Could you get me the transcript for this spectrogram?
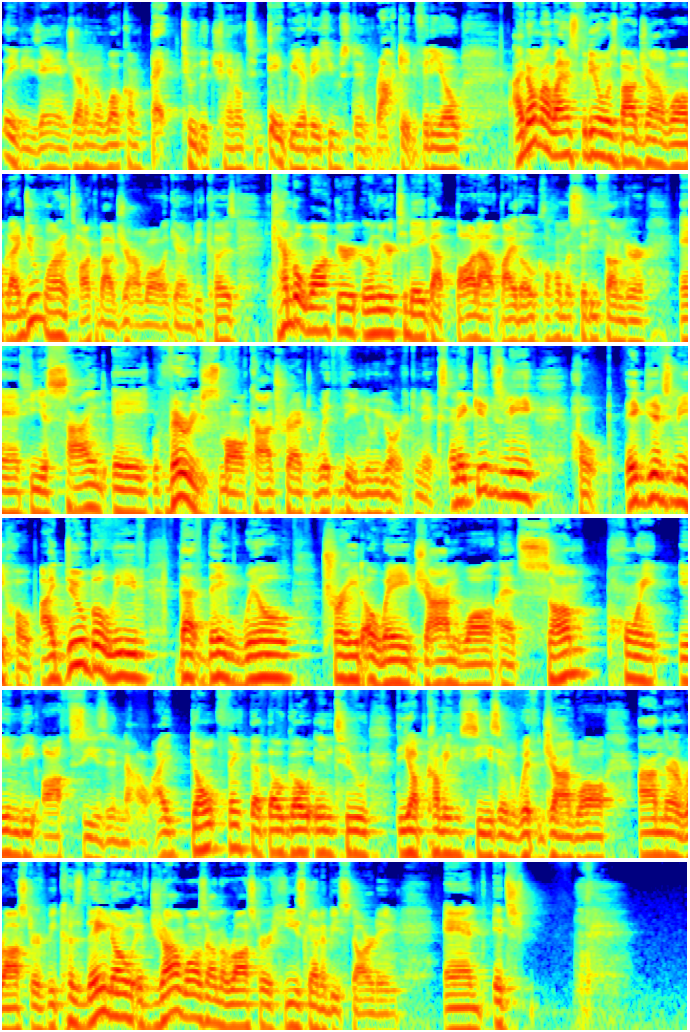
Ladies and gentlemen, welcome back to the channel. Today we have a Houston Rocket video. I know my last video was about John Wall, but I do want to talk about John Wall again because Kemba Walker earlier today got bought out by the Oklahoma City Thunder and he has signed a very small contract with the New York Knicks. And it gives me hope. It gives me hope. I do believe that they will trade away John Wall at some point in the offseason now. I don't think that they'll go into the upcoming season with John Wall on their roster because they know if John Wall's on the roster, he's going to be starting and it's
